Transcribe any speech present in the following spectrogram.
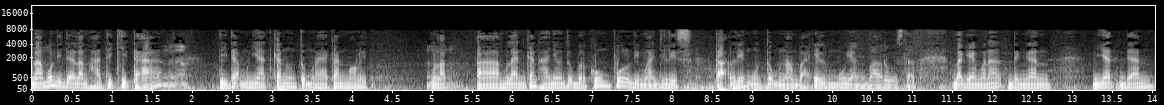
Namun di dalam hati kita nah tidak meniatkan untuk merayakan Maulid melainkan hanya untuk berkumpul di majelis taklim untuk menambah ilmu yang baru Ustaz. Bagaimana dengan niat dan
